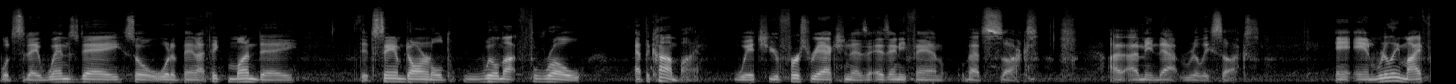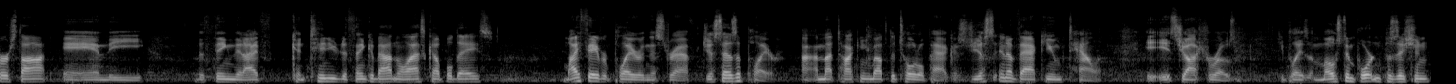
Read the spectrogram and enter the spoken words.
what's today, Wednesday, so it would have been, I think, Monday that Sam Darnold will not throw at the combine, which your first reaction as, as any fan, that sucks. I, I mean, that really sucks. And, and, really, my first thought and the the thing that I've continued to think about in the last couple days, my favorite player in this draft, just as a player, I'm not talking about the total package, just in a vacuum talent, is Josh Rosen. He plays the most important position,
